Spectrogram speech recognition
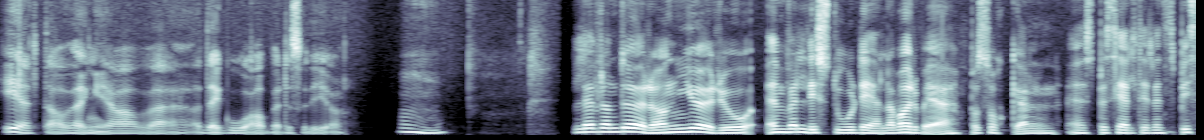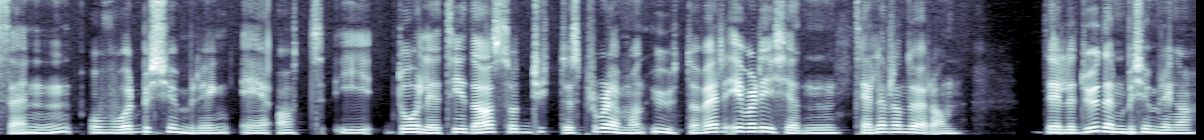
helt avhengige av, eh, av det gode arbeidet som de gjør. Mm. Leverandørene gjør jo en veldig stor del av arbeidet på sokkelen, eh, spesielt i den spisse enden, og vår bekymring er at i dårlige tider så dyttes problemene utover i verdikjeden til leverandørene. Deler du den bekymringa?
